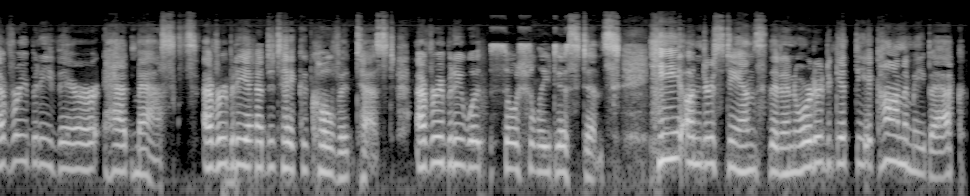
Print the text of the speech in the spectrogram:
everybody there had masks. Everybody had to take a COVID test. Everybody was socially distanced. He understands that in order to get the economy back,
